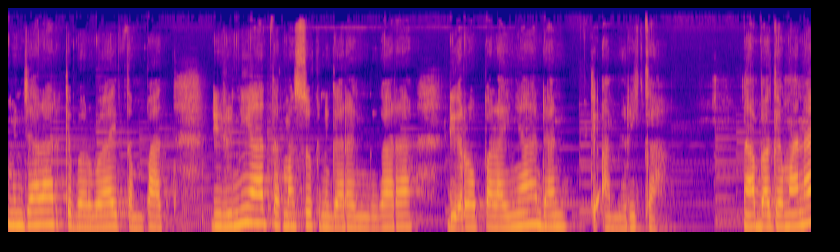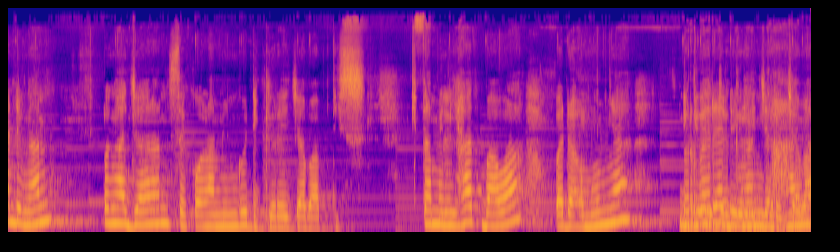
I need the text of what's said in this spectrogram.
menjalar ke berbagai tempat di dunia termasuk negara-negara di Eropa lainnya dan ke Amerika. Nah, bagaimana dengan pengajaran sekolah minggu di gereja baptis? Kita melihat bahwa pada umumnya Berbeda dengan gereja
